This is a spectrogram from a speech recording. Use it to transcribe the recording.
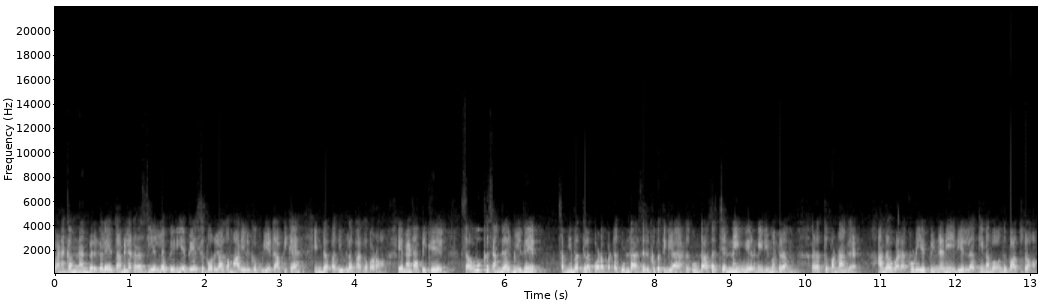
வணக்கம் நண்பர்களே. தமிழக அரசியல்ல பெரிய பேசு பொருளாக மாறி இருக்கக்கூடிய டாப்பிக்கை இந்த பதிவில் பார்க்க போறோம். என்ன டாபிக் சவுக்கு சங்கர் மீது சமீபத்தில் போடப்பட்ட குண்டாஸ் இருக்கு பார்த்தீங்களா அந்த குண்டாஸை சென்னை உயர்நீதிமன்றம் ரத்து பண்ணாங்க. அந்த வழக்குடைய பின்னணி இது எல்லாத்தையும் நம்ம வந்து பார்த்துட்டோம்.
